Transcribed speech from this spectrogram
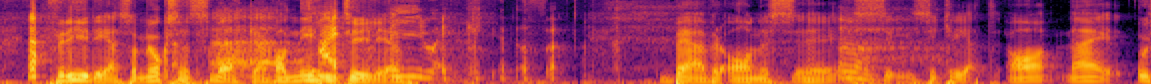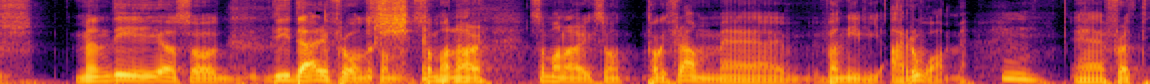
För det är ju det som också smakar vanilj tydligen. Fy vad äckligt alltså. Bäveranus eh, sekret. Ja, nej usch. Men det är alltså, det är därifrån som, som man har, som man har liksom tagit fram eh, vaniljarom. Mm. Eh, för att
